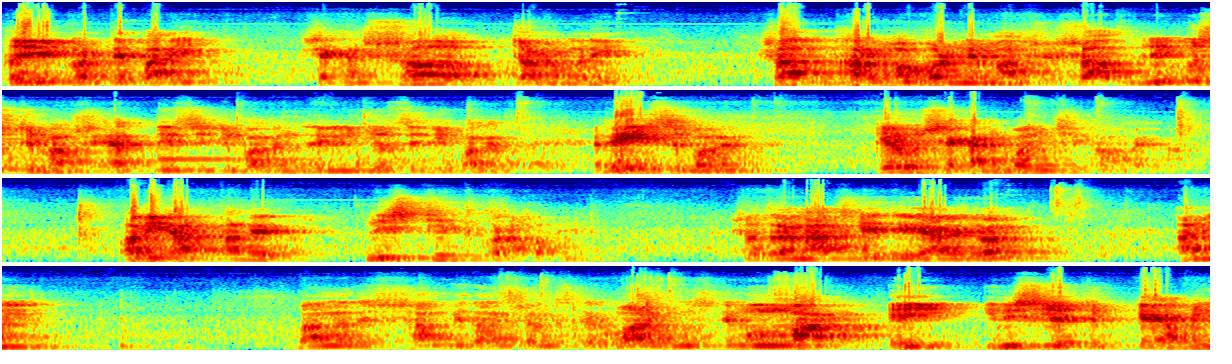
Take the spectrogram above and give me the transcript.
তৈরি করতে পারি, সেখানে সব জনগণের সব ধর্ম বর্ণের মানুষের সব নৃগোষ্ঠীর মানুষ এথনিসিটি বলেন রিলিজিয়াসিটি বলেন রেস বলেন কেউ সেখানে বঞ্চিত হবে না। অধিকার তাদের নিশ্চিত করা হবে। সুতরাং আজকে যে আয়োজন, আমি বাংলাদেশ সংবিধান সংস্কার ওয়ার্ল্ড মুসলিম উম্মার এই ইনিশিয়েটিভকে আমি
